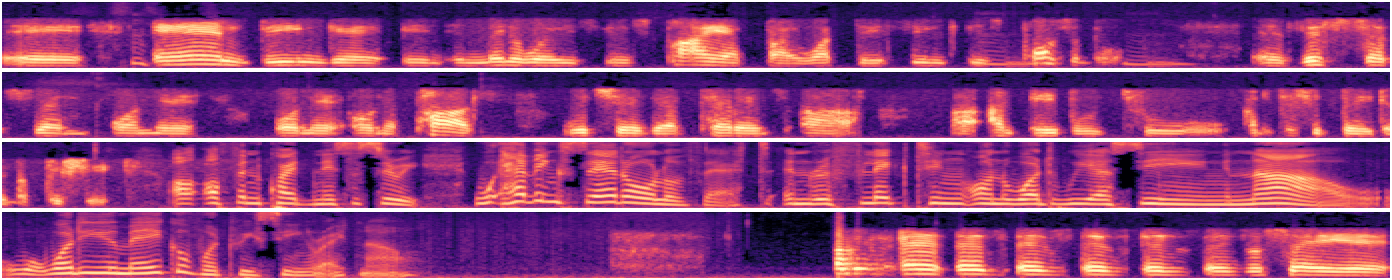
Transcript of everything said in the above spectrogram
mm. uh, and being uh, in, in many ways inspired by what they think is mm. possible. Mm. Uh, this sets them on a on a on a path which uh, their parents are are unable to anticipate and appreciate. Are Often quite necessary. Having said all of that and reflecting on what we are seeing now, what do you make of what we're seeing right now? I mean, as, as, as, as, as I say,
